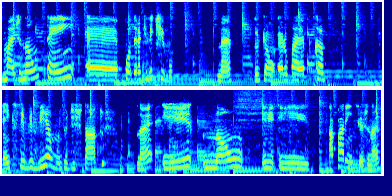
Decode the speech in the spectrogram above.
mas não têm é, poder aquisitivo, né? Então, era uma época em que se vivia muito de status, né? E não e, e aparências, né?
